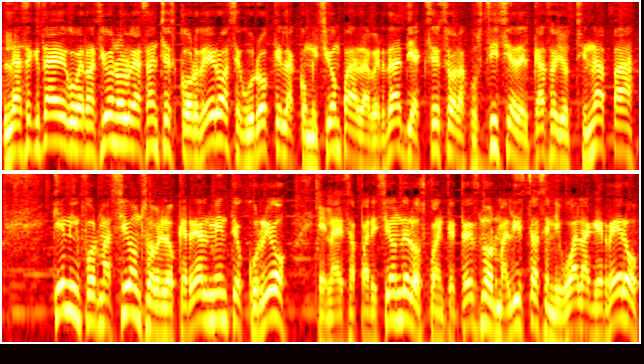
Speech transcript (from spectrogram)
La secretaria de Gobernación, Olga Sánchez Cordero, aseguró que la Comisión para la Verdad y Acceso a la Justicia del caso Ayotzinapa tiene información sobre lo que realmente ocurrió en la desaparición de los 43 normalistas en Iguala Guerrero.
